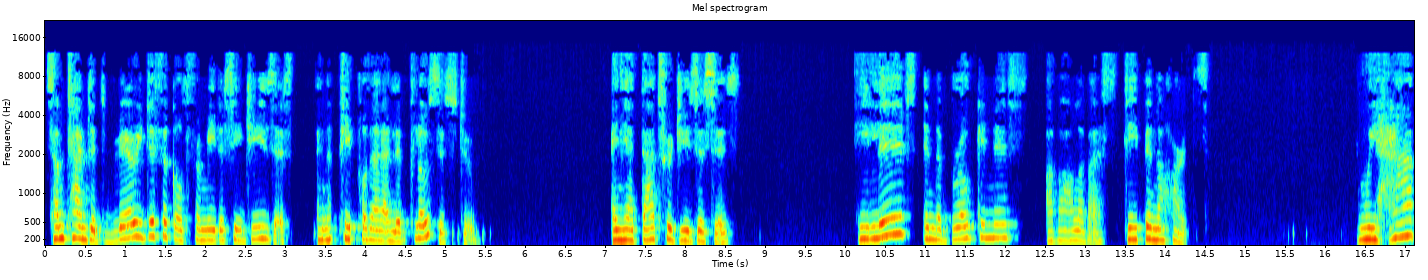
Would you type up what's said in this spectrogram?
Sometimes it's very difficult for me to see Jesus and the people that I live closest to. And yet that's where Jesus is. He lives in the brokenness of all of us, deep in the hearts. We have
